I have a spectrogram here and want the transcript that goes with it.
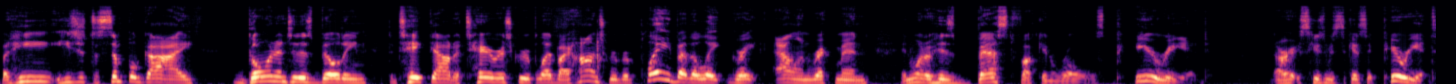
But he he's just a simple guy going into this building to take down a terrorist group led by Hans Gruber played by the late great Alan Rickman in one of his best fucking roles. Period. Or excuse me I say period.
